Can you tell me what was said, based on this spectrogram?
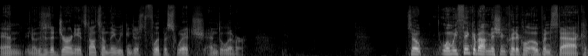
And you know, this is a journey. It's not something we can just flip a switch and deliver. So when we think about mission critical OpenStack,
